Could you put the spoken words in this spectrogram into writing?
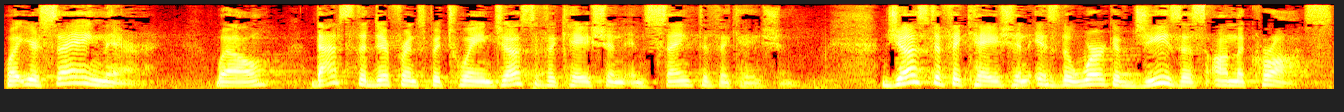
what you're saying there. Well, that's the difference between justification and sanctification. Justification is the work of Jesus on the cross.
